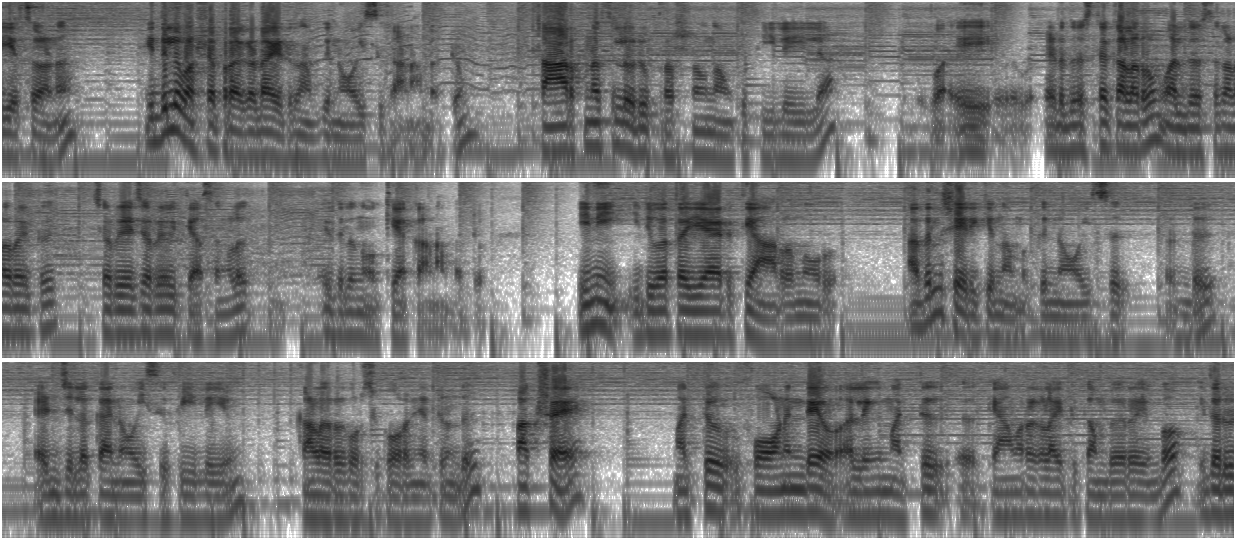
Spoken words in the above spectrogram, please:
ഐ എസ് ഒ ആണ്. ഇതിൽ പക്ഷേ പ്രകടമായിട്ട് നമുക്ക് നോയ്സ് കാണാൻ പറ്റും. ഷാർപ്നെസ്സിൽ ഒരു പ്രശ്നവും നമുക്ക് ഫീൽ ചെയ്യില്ല. ഈ ഇടതുവശത്തെ കളറും വലതുവശത്തെ കളറായിട്ട് ചെറിയ ചെറിയ വ്യത്യാസങ്ങൾ ഇതിൽ നോക്കിയാൽ കാണാൻ പറ്റും. ഇനി ഇരുപത്തയ്യായിരത്തി അറുന്നൂറ് അതിൽ ശരിക്കും നമുക്ക് നോയ്സ് ഉണ്ട്. എഡ്ജിലൊക്കെ നോയ്സ് ഫീൽ ചെയ്യും. കളറ് കുറച്ച് കുറഞ്ഞിട്ടുണ്ട്. പക്ഷേ മറ്റു ഫോണിന്റെയോ അല്ലെങ്കിൽ മറ്റ് ക്യാമറകളായിട്ട് കമ്പയർ ചെയ്യുമ്പോൾ ഇതൊരു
